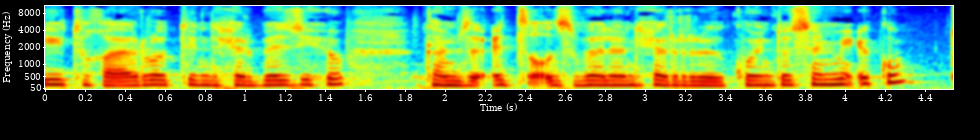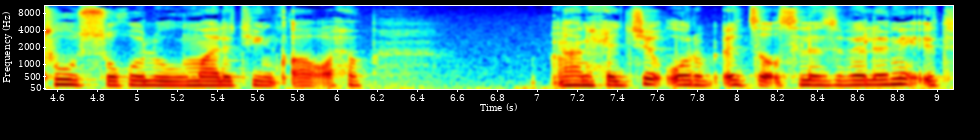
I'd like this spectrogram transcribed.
ዲ እቲ ካሮቲ እንድሕር በዚሑ ከምዚ ዕፅቕ ዝበለ እንድሕር ኮይኑ ተሰሚዕኩም ትውስኽሉ ማለት እዩ እንቃቑሖ ኣነ ሕጂ ቁርብ ዕፅቕ ስለ ዝበለኒ እቲ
